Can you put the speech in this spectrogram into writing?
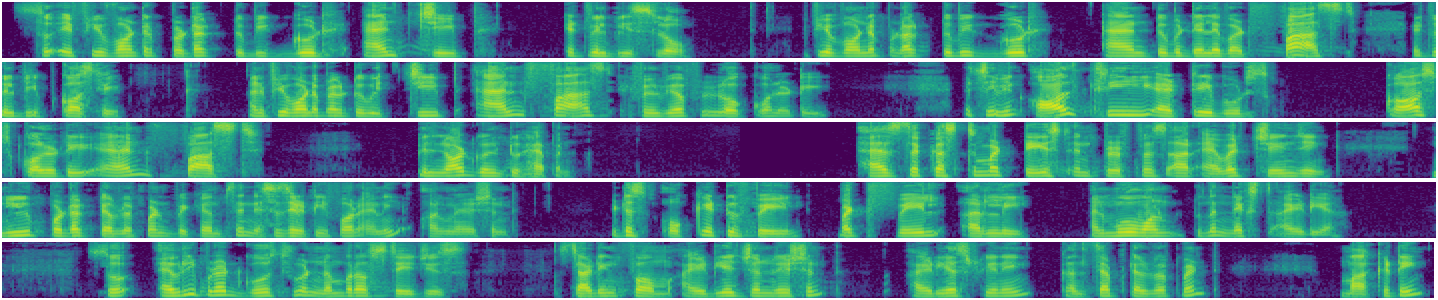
So if you want a product to be good and cheap, it will be slow. If you want a product to be good and to be delivered fast, it will be costly. And if you want a product to be cheap and fast, it will be of low quality. Achieving all three attributes, cost, quality and fast will not going to happen. As the customer taste and preference are ever changing, new product development becomes a necessity for any organization. It is okay to fail, but fail early and move on to the next idea. So every product goes through a number of stages, starting from idea generation, idea screening, concept development, marketing,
